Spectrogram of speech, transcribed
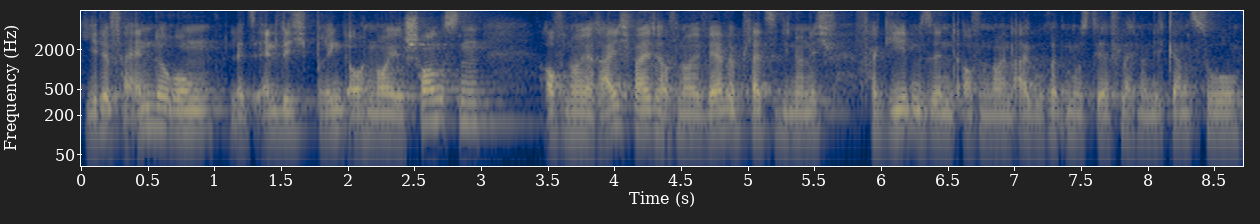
jede Veränderung letztendlich bringt auch neue Chancen auf neue Reichweite, auf neue Werbeplätze, die noch nicht vergeben sind, auf einen neuen Algorithmus, der vielleicht noch nicht ganz so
